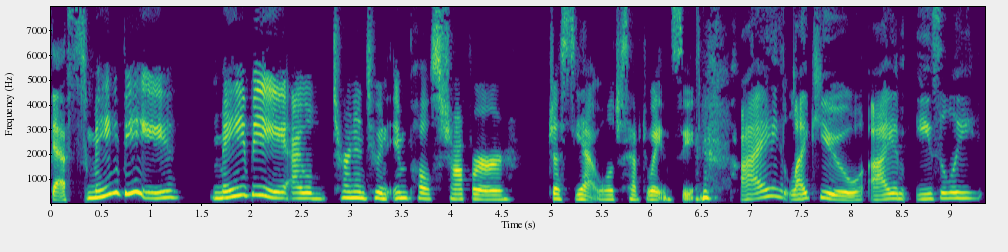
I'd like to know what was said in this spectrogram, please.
yes. Maybe, maybe I will turn into an impulse shopper just yet. We'll just have to wait and see. I, like you, I am easily,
